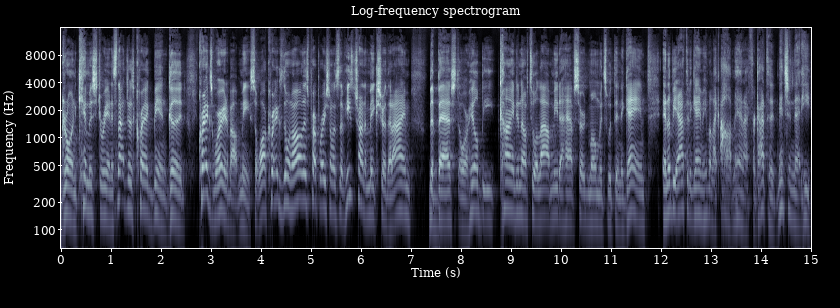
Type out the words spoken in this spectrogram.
growing chemistry. And it's not just Craig being good. Craig's worried about me. So while Craig's doing all this preparation on stuff, he's trying to make sure that I'm the best, or he'll be kind enough to allow me to have certain moments within the game. And it'll be after the game, he'll be like, "Oh man, I forgot to mention that he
